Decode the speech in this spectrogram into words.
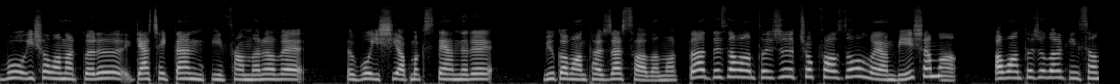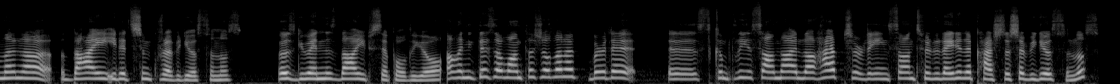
bu iş olanakları gerçekten insanlara ve e, bu işi yapmak isteyenlere büyük avantajlar sağlamakta. Dezavantajı çok fazla olmayan bir iş ama avantaj olarak insanlarla daha iyi iletişim kurabiliyorsunuz. Özgüveniniz daha yüksek oluyor. Hani dezavantaj olarak böyle e, sıkıntılı insanlarla her türlü insan türleriyle karşılaşabiliyorsunuz.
